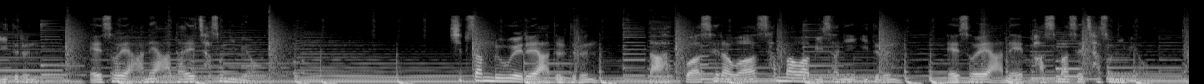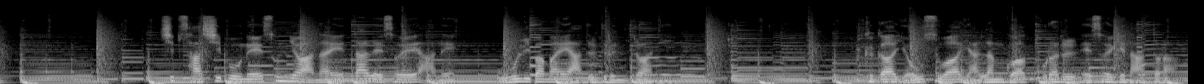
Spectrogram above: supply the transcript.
이들은 에서의 아내 아다의 자손이며 13 르우엘의 아들들은 나핫과 세라와 산마와 미산이 이들은 에서의 아내 바스맛의 자손이며 14 15의 손녀 아나의 딸 에서의 아내 오홀리바마의 아들들은 이러하니 그가 여우수와 얄람과 고라를 에서에게 낳았더라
